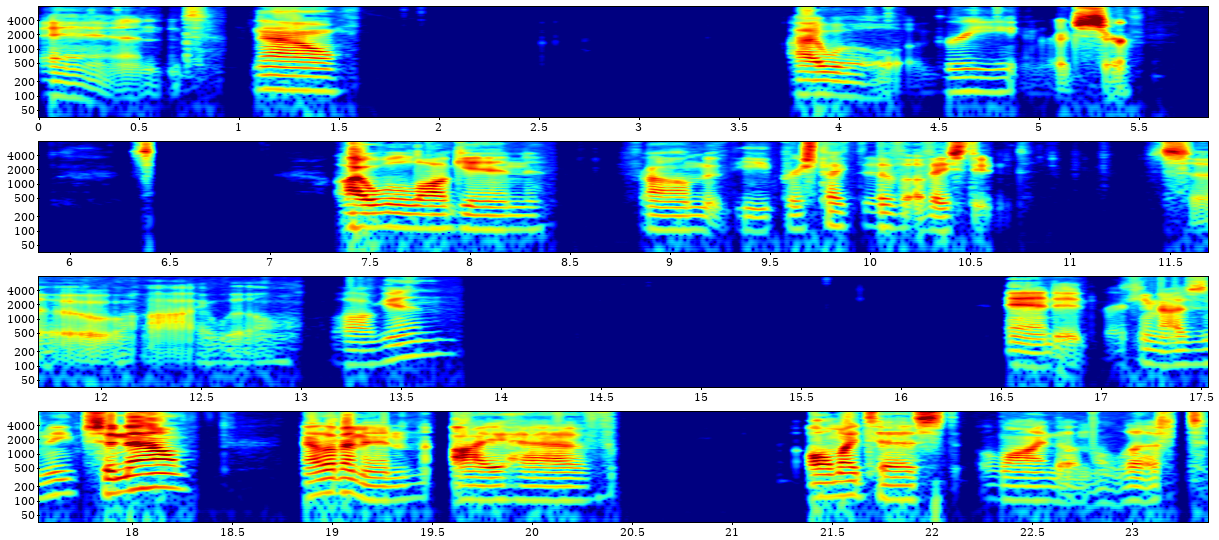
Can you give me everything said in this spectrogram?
And now I will agree and register. So I will log in from the perspective of a student. So I will log in and it recognizes me. So now, now that I'm in, I have all my tests aligned on the left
